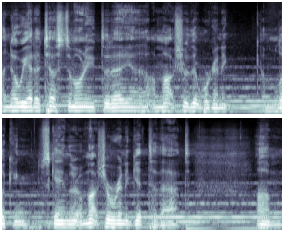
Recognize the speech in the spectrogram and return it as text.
I know we had a testimony today, and I'm not sure that we're going to. I'm looking, scanning there. I'm not sure we're going to get to that. Um,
